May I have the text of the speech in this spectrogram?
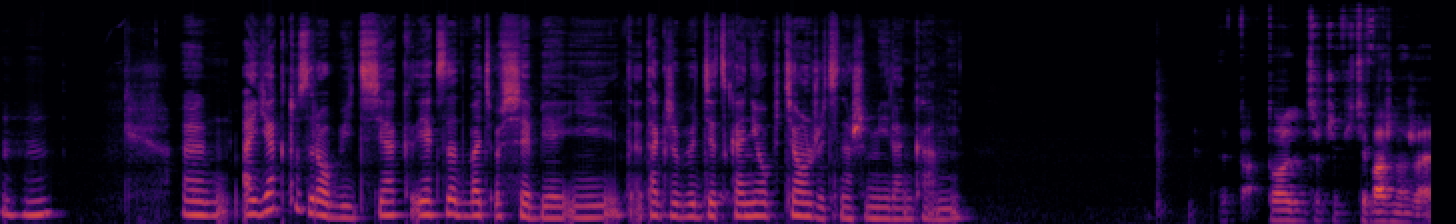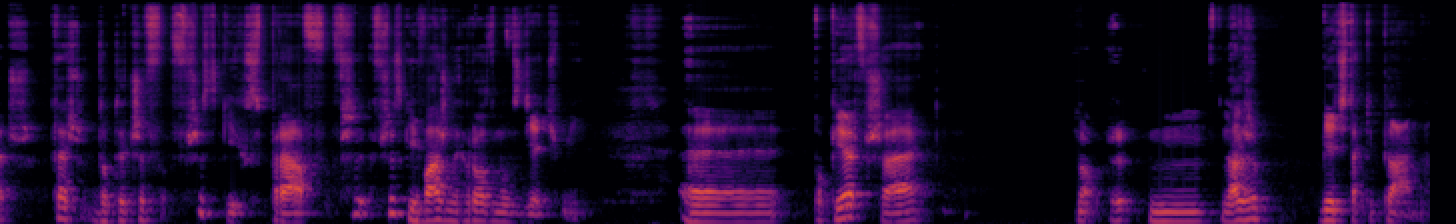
Mhm. A jak to zrobić? Jak, jak zadbać o siebie i tak, żeby dziecka nie obciążyć naszymi lękami? To rzeczywiście ważna rzecz. Też dotyczy wszystkich spraw, wszystkich ważnych rozmów z dziećmi. E, po pierwsze, no, mm, należy mieć taki plan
